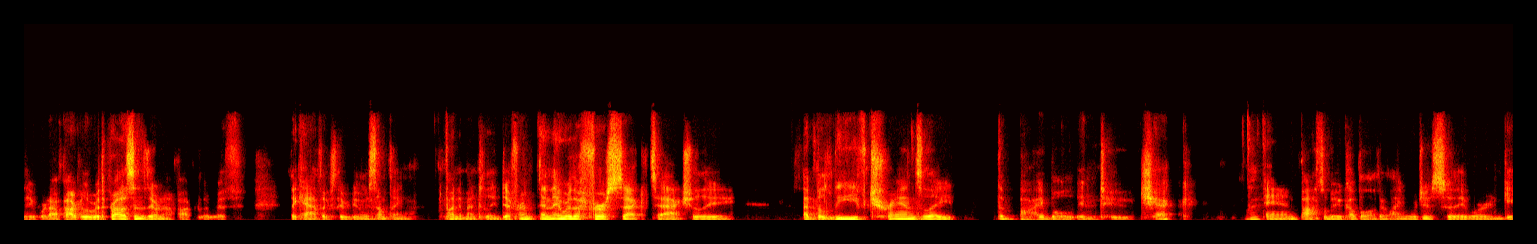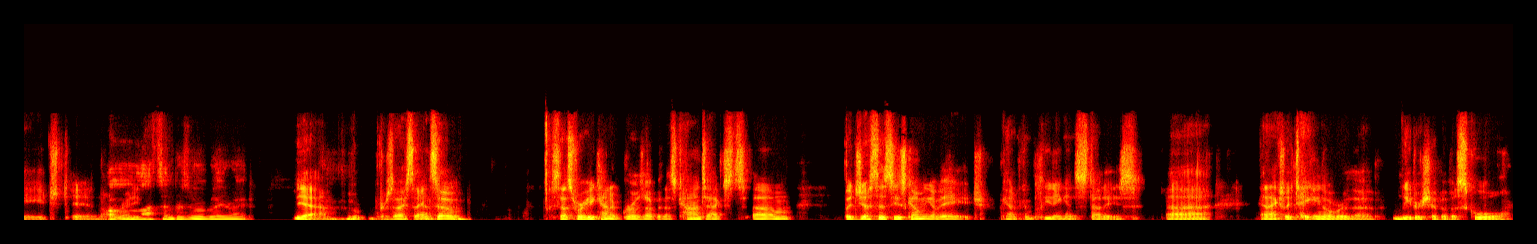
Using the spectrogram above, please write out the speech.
they were not popular with the Protestants, they were not popular with the Catholics. They were doing something fundamentally different. And they were the first sect to actually, I believe, translate the Bible into Czech and possibly a couple other languages. So they were engaged in already. Latin, presumably, right? Yeah, precisely. And so, so that's where he kind of grows up in this context. Um, but just as he's coming of age, kind of completing his studies, uh, and actually taking over the leadership of a school,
